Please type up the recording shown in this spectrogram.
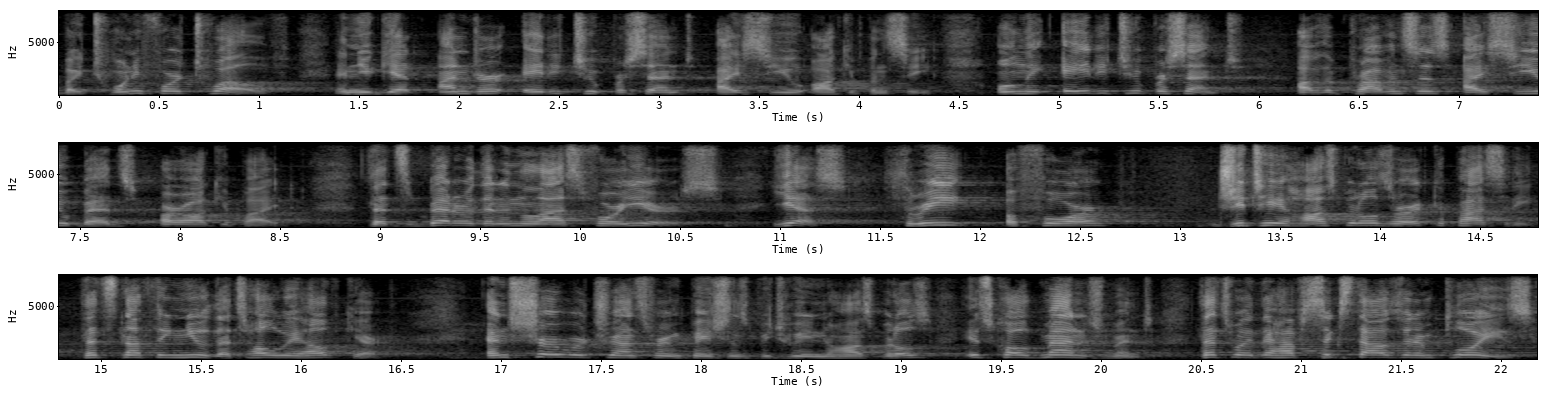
by 2412, and you get under 82% ICU occupancy. Only 82% of the province's ICU beds are occupied. That's better than in the last four years. Yes, three of four GTA hospitals are at capacity. That's nothing new. That's hallway Healthcare. And sure, we're transferring patients between hospitals. It's called management. That's why they have 6,000 employees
